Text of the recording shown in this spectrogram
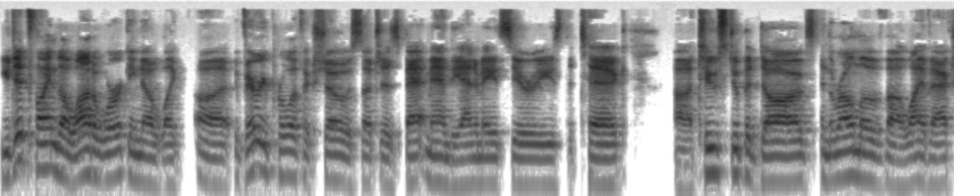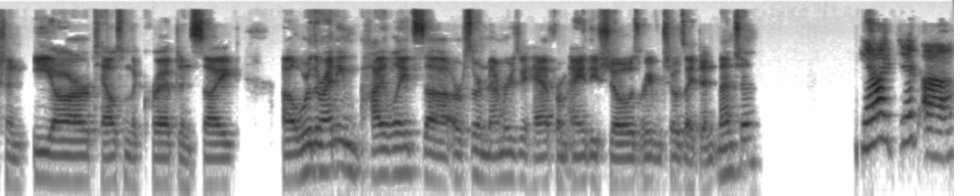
you did find a lot of work, you know, like uh, very prolific shows such as Batman the Animated Series, The Tick, uh, Two Stupid Dogs, in the realm of uh, live action, ER, Tales from the Crypt, and Psych. Uh, were there any highlights uh, or certain memories you had from any of these shows, or even shows I didn't mention? Yeah, I did uh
